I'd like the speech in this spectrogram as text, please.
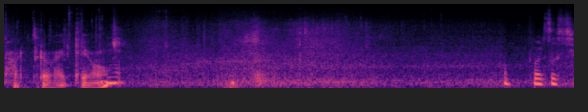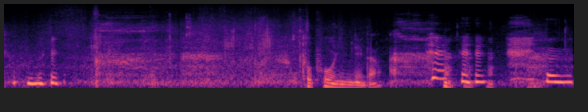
바로 들어갈게요. 네. 벌써 시험을. 부포원입니다. 여기.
